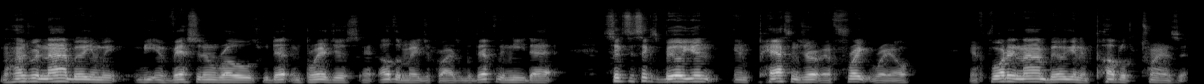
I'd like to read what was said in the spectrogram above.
109 billion would be invested in roads, and bridges, and other major projects. We definitely need that. 66 billion in passenger and freight rail, and 49 billion in public transit.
